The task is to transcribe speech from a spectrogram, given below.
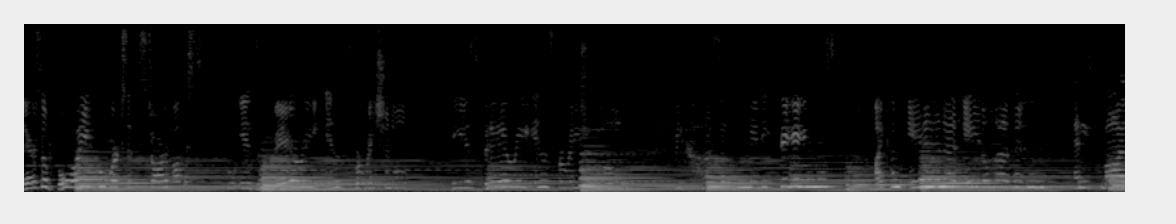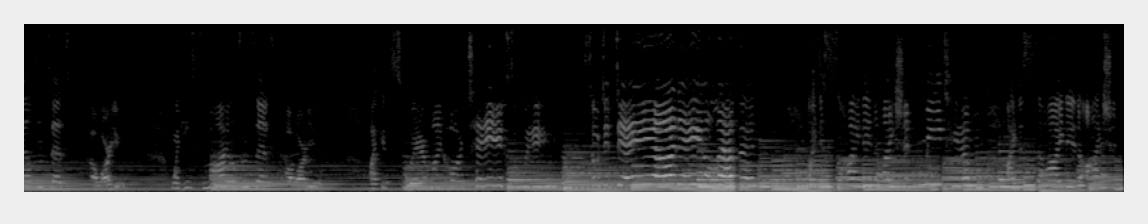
There's a boy who works at Starbucks who is very inspirational he is very inspirational because of many things. I come in at 8:11 and he smiles and says, "How are you?" When he smiles and says, "How are you?" I could swear my heart takes wing. So today at 8:11, I decided I should meet him. I decided I should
